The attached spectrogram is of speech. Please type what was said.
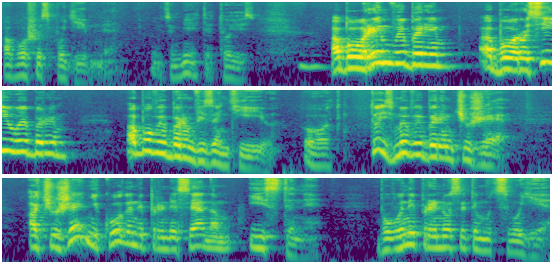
або щось подібне. Розумієте? Тобто, або Рим виберемо, або Росію виберемо, або виберемо Візантію. От. Тобто ми виберемо чуже. А чуже ніколи не принесе нам істини, бо вони приноситимуть своє.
